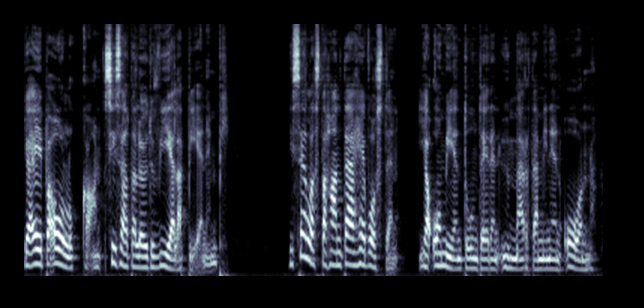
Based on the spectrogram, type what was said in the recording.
Ja eipä ollutkaan, sisältä löytyi vielä pienempi. Niin sellaistahan tämä hevosten ja omien tunteiden ymmärtäminen on –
